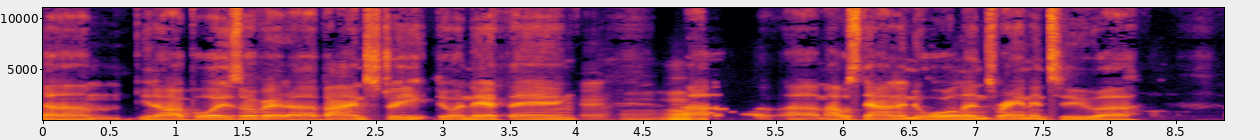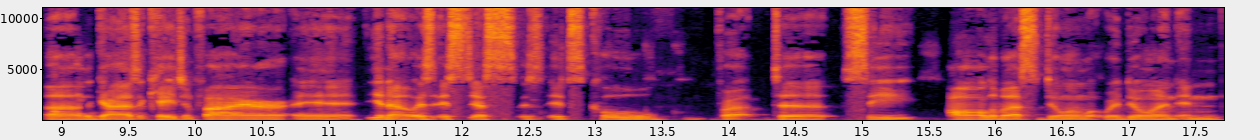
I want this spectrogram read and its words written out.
um, you know, our boys over at uh, Vine Street doing their thing. Mm-hmm. Uh, um, I was down in New Orleans, ran into uh, uh, the guys at Cajun Fire, and you know, it's, it's just it's, it's, cool for to see all of us doing what we're doing and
